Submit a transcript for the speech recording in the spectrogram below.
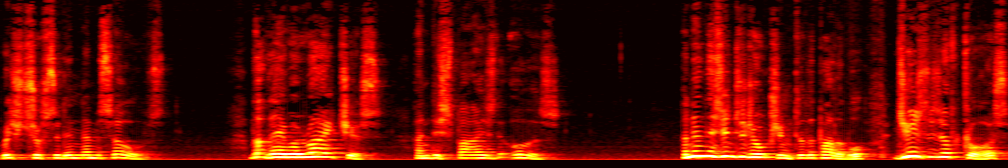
which trusted in themselves, that they were righteous and despised others. And in this introduction to the parable, Jesus, of course,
